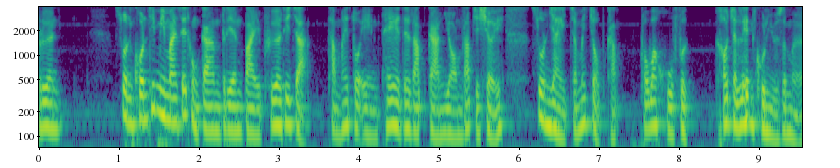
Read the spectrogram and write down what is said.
เรียน ส่วนคนที่มี mindset ของการเรียนไปเพื่อที่จะ ทำให้ตัวเองเท่ได้รับการยอมรับเฉยๆ ส่วนใหญ่จะไม่จบครับ เพราะว่าครูฝึกเขาจะเล่นคุณอยู่เสมอ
